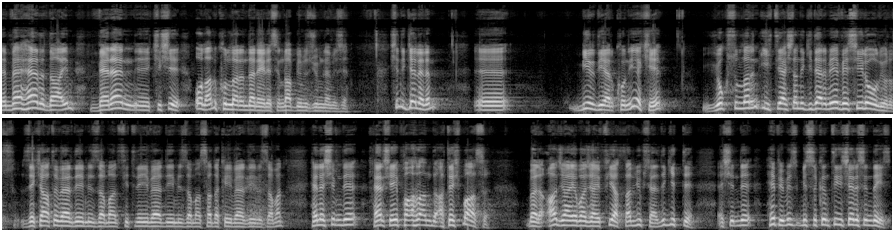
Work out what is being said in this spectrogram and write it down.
ve her daim veren e, kişi olan kullarından eylesin Rabbimiz cümlemizi. Şimdi gelelim e, bir diğer konuya ki yoksulların ihtiyaçlarını gidermeye vesile oluyoruz. Zekatı verdiğimiz zaman, fitreyi verdiğimiz zaman, sadakayı verdiğimiz zaman. Hele şimdi her şey pahalandı, ateş pahası. Böyle acayip acayip fiyatlar yükseldi gitti. E şimdi hepimiz bir sıkıntı içerisindeyiz.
